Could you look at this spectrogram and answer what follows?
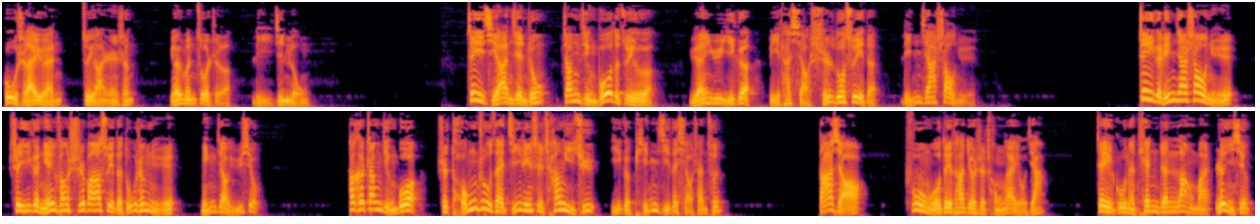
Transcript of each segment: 故事来源《罪案人生》，原文作者李金龙。这一起案件中，张景波的罪恶源于一个比他小十多岁的邻家少女。这个邻家少女是一个年方十八岁的独生女，名叫于秀。他和张景波是同住在吉林市昌邑区一个贫瘠的小山村。打小，父母对他就是宠爱有加。这姑娘天真浪漫、任性，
